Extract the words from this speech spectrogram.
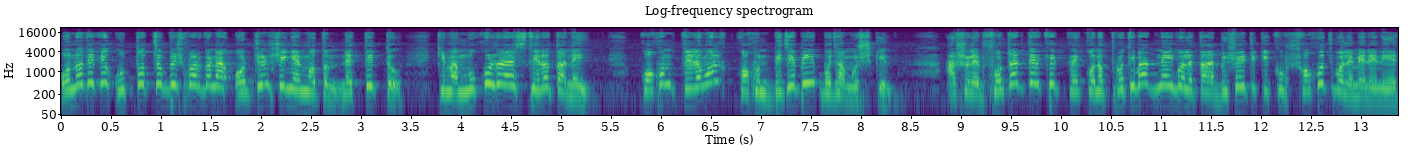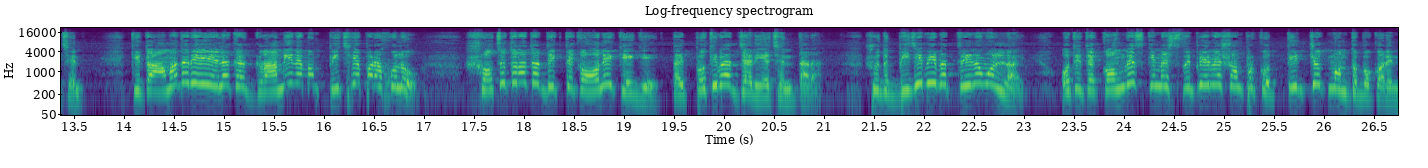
অন্যদিকে উত্তর চব্বিশ পরগনায় অর্জুন সিং এর মতন নেতৃত্ব কিংবা মুকুল রায়ের স্থিরতা নেই। কখন তৃণমূল, কখন বিজেপি বোঝা মুশকিল। আসলে ভোটারদের ক্ষেত্রে কোনো প্রতিবাদ নেই বলে তারা বিষয়টিকে খুব সহজ বলে মেনে নিয়েছেন। কিন্তু আমাদের এই এলাকার গ্রামীণ এবং পিছিয়ে পড়া হলেও সচেতনতার দিক থেকে অনেক এগিয়ে তাই প্রতিবাদ জানিয়েছেন তারা। শুধু বিজেপি বা তৃণমূল নয়, অতীতে কংগ্রেস কিংবা সিপিএম এর সম্পর্ক তীর্যক মন্তব্য করেন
